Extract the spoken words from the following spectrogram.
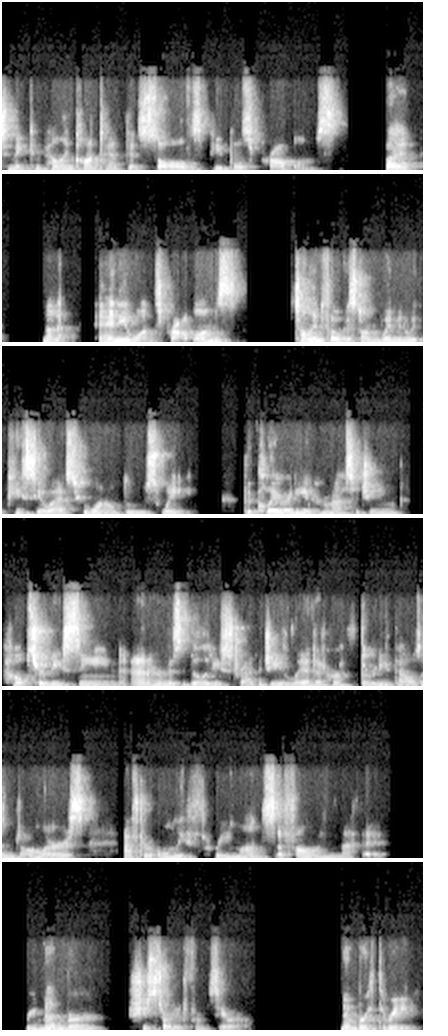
to make compelling content that solves people's problems. But not anyone's problems. Tallene focused on women with PCOS who want to lose weight. The clarity in her messaging helps her be seen, and her visibility strategy landed her $30,000 after only three months of following the method. Remember, she started from zero. Number three,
